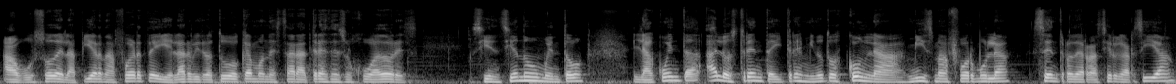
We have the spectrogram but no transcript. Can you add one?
abusó de la pierna fuerte y el árbitro tuvo que amonestar a tres de sus jugadores. Cienciano aumentó la cuenta a los 33 minutos con la misma fórmula, centro de Raciel García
